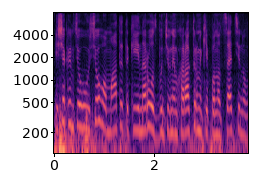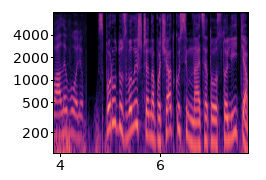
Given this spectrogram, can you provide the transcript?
І ще крім цього усього мати такий народ з бунтівним характером, який понад це цінували волю. Споруду звели ще на початку 17 століття.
